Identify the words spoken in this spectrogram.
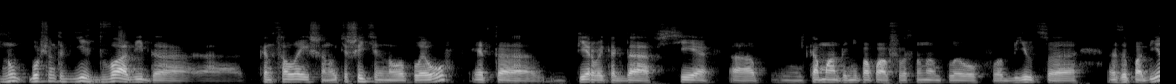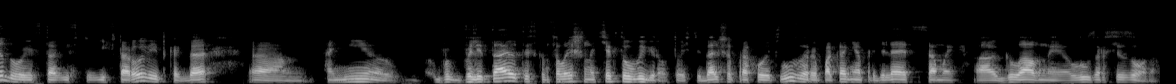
ну, в общем-то, есть два вида consolation утешительного плей-офф. Это первый, когда все э, команды, не попавшие в основной плей-офф, бьются за победу, и, и, и второй вид, когда э, они вылетают из консолейшена те, кто выиграл. То есть и дальше проходят лузеры, пока не определяется самый э, главный лузер сезона.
